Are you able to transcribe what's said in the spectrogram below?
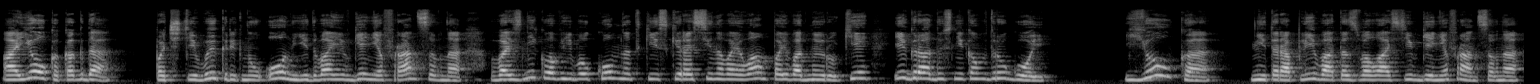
А елка когда? Почти выкрикнул он, едва Евгения Францевна возникла в его комнатке с керосиновой лампой в одной руке и градусником в другой. «Елка!» – неторопливо отозвалась Евгения Францевна.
